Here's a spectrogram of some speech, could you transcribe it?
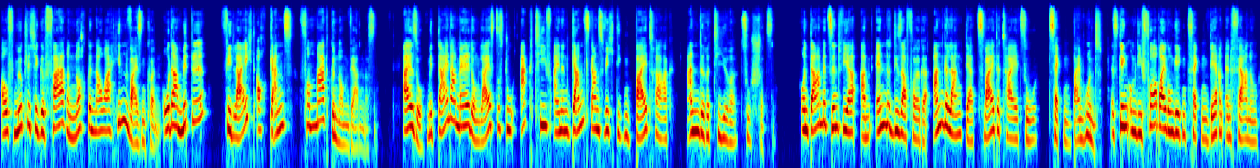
auf mögliche Gefahren noch genauer hinweisen können oder Mittel vielleicht auch ganz vom Markt genommen werden müssen. Also, mit deiner Meldung leistest du aktiv einen ganz, ganz wichtigen Beitrag, andere Tiere zu schützen. Und damit sind wir am Ende dieser Folge angelangt, der zweite Teil zu Zecken beim Hund. Es ging um die Vorbeugung gegen Zecken, deren Entfernung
